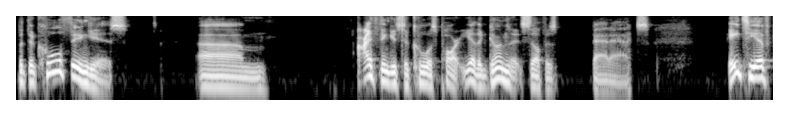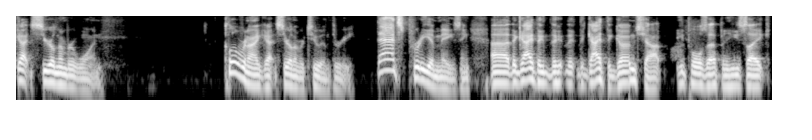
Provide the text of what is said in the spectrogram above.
But the cool thing is, um, I think it's the coolest part. Yeah, the gun itself is badass. ATF got serial number one. Clover and I got serial number two and three. That's pretty amazing. Uh, the guy, the, the the guy at the gun shop, he pulls up and he's like,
